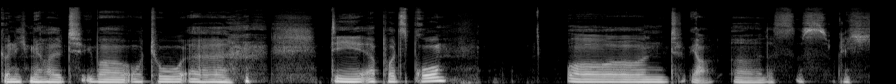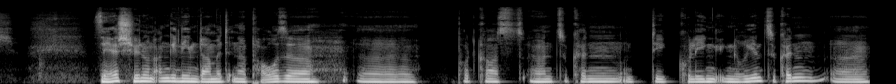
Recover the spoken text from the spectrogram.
gönne ich mir halt über Otto äh, die AirPods Pro. Und ja, äh, das ist wirklich sehr schön und angenehm, damit in der Pause äh, Podcast hören zu können und die Kollegen ignorieren zu können. Äh,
